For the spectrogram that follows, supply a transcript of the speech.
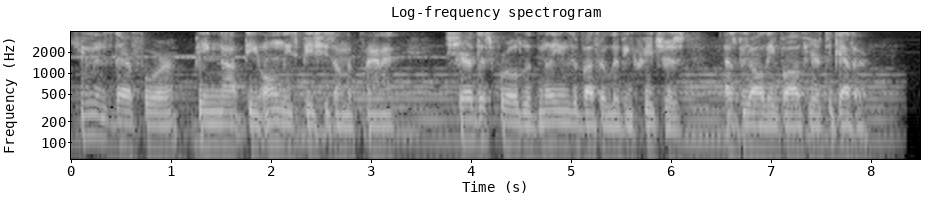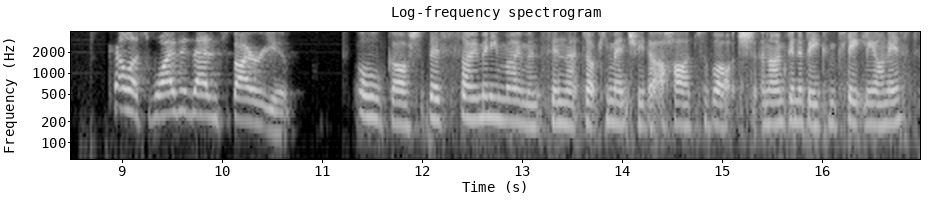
Humans, therefore, being not the only species on the planet, share this world with millions of other living creatures as we all evolve here together. Tell us, why did that inspire you? Oh gosh, there's so many moments in that documentary that are hard to watch. And I'm going to be completely honest.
